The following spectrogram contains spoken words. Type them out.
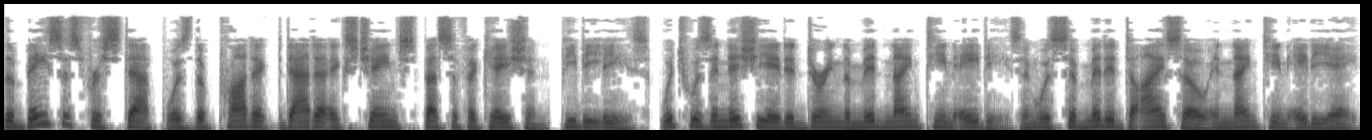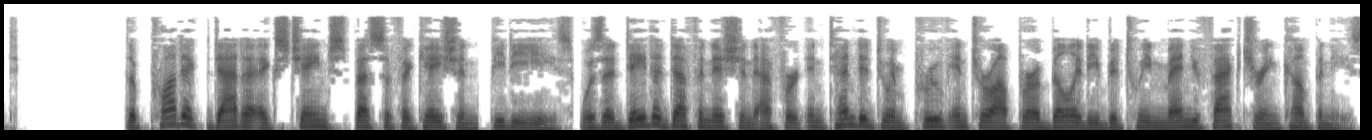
The basis for STEP was the Product Data Exchange Specification (PDES), which was initiated during the mid-1980s and was submitted to ISO in 1988. The Product Data Exchange Specification (PDES) was a data definition effort intended to improve interoperability between manufacturing companies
